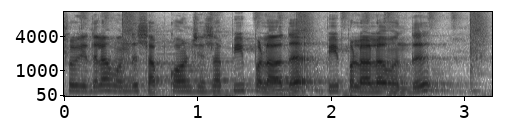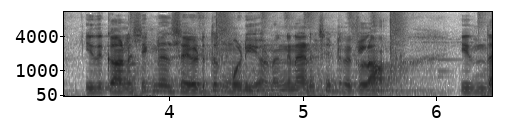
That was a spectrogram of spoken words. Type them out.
ஸோ இதெல்லாம் வந்து சப்கான்ஷியஸாக பீப்புளாத பீப்புளால் வந்து இதுக்கான சிக்னல்ஸை எடுத்துக்க முடியும். நாங்கள் நினச்சிட்டு இருக்கலாம். இந்த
